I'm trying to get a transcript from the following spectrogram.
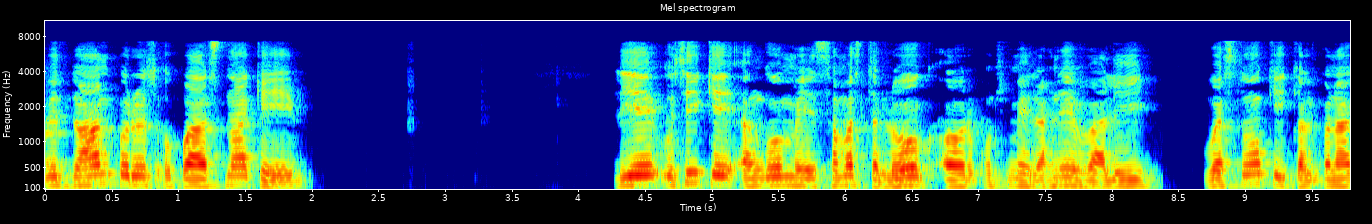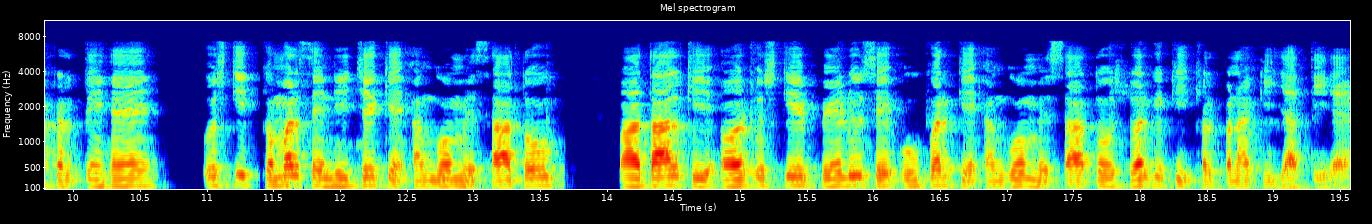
विद्वान पुरुष उपासना के लिए उसी के अंगों में समस्त लोक और उसमें रहने वाली वस्तुओं की कल्पना करते हैं। उसकी कमर से नीचे के अंगों में सातों पाताल की और उसके पेड़ू से ऊपर के अंगों में सातों स्वर्ग की कल्पना की जाती है।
